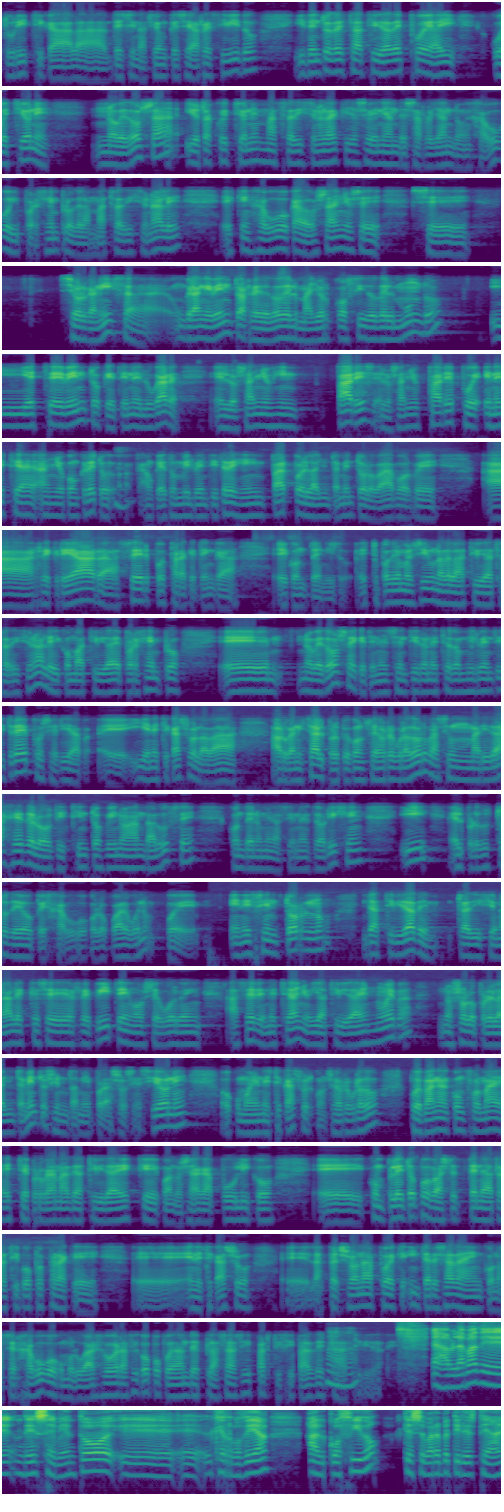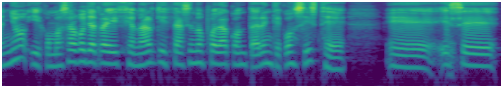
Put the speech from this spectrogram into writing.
turística a la designación que se ha recibido. Y dentro de estas actividades, pues hay cuestiones novedosas y otras cuestiones más tradicionales que ya se venían desarrollando en Jabugo. Y, por ejemplo, de las más tradicionales es que en Jabugo cada dos años se, se organiza un gran evento alrededor del mayor cocido del mundo y este evento que tiene lugar en los años impares, en los años pares, pues en este año concreto, aunque es 2023 y es impar, pues el ayuntamiento lo va a volver a recrear, a hacer, pues para que tenga eh, contenido. Esto podríamos decir una de las actividades tradicionales y como actividades, por ejemplo, eh, novedosas y que tienen sentido en este 2023, pues sería, eh, y en este caso la va a organizar el propio Consejo Regulador, va a ser un maridaje de los distintos vinos andaluces con denominaciones de origen y el producto de OPE con lo cual, bueno, pues en ese entorno de actividades tradicionales que se repiten o se vuelven a hacer en este año y actividades nuevas, no solo por el ayuntamiento, sino también por asociaciones o como en este caso el Consejo Regulador, pues van a conformar este programa de actividades que cuando se haga público eh, completo, pues va a tener atractivo pues para que eh, en este caso eh, las personas pues interesadas en conocer Jabugo como lugar geográfico pues puedan desplazarse y participar de estas actividades. Hablaba de, ese evento que rodea al cocido que se va a repetir este año y como es algo ya tradicional, quizás si nos pueda contar en qué consiste ese,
